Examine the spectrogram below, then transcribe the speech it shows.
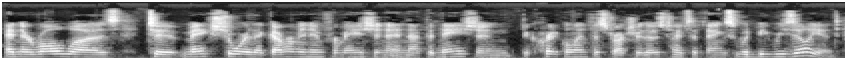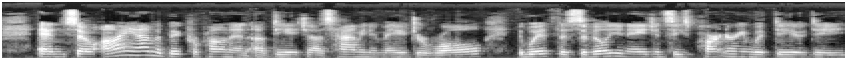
and their role was to make sure that government information and that the nation, the critical infrastructure, those types of things would be resilient. And so I am a big proponent of DHS having a major role with the civilian agencies partnering with DoD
